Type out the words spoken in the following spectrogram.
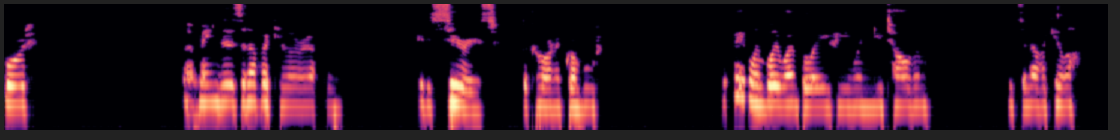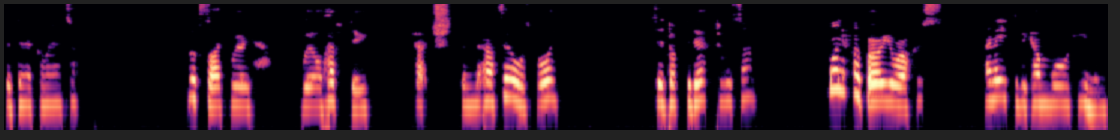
it. That means there's another killer out there. It is serious, the coroner grumbled. The people in blue won't believe you when you tell them it's another killer, said the necromancer. Looks like we will have to catch them ourselves, boy, said Dr. Death to his son. Mind if I borrow your office? I need to become more human,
